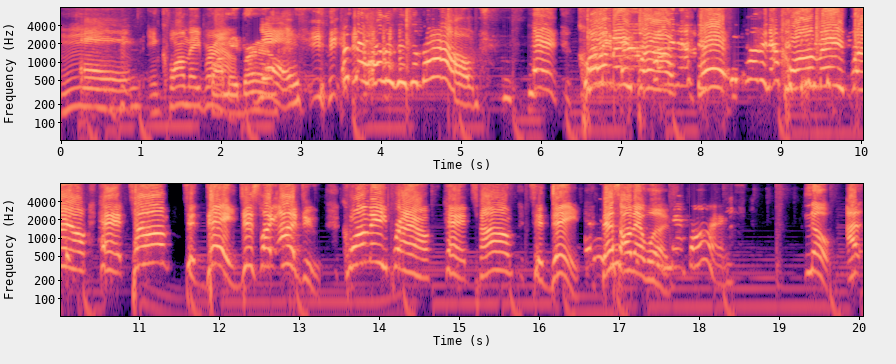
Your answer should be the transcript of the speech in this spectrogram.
Mm. And- and Kwame Brown. Kwame Brown. Yes. What the hell is this about? hey, Kwame Brown. coming after- Hey, coming after Kwame Brown had time today, just like I do. Kwame Brown had time today. That's all that was. Matt Barnes. No, I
